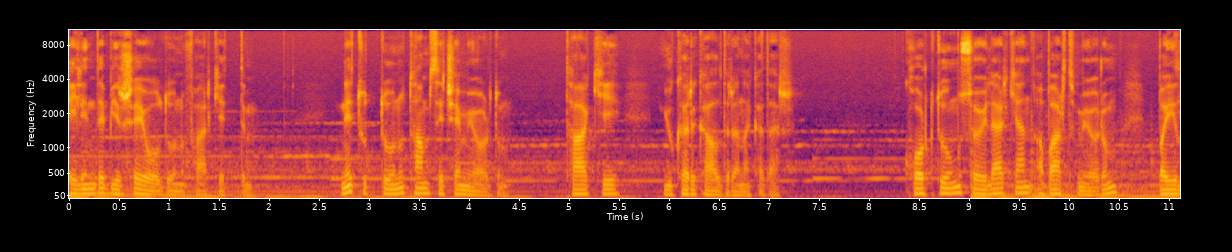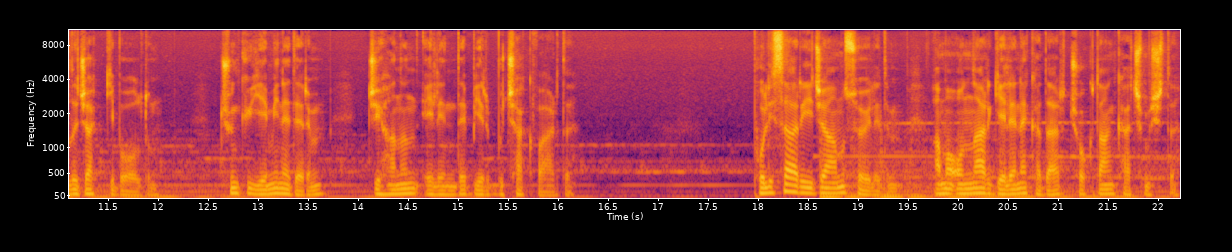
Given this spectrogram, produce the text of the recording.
elinde bir şey olduğunu fark ettim. Ne tuttuğunu tam seçemiyordum. Ta ki yukarı kaldırana kadar. Korktuğumu söylerken abartmıyorum, bayılacak gibi oldum. Çünkü yemin ederim Cihan'ın elinde bir bıçak vardı. Polisi arayacağımı söyledim ama onlar gelene kadar çoktan kaçmıştı.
